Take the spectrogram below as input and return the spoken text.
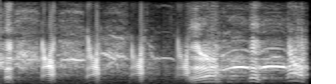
Ha ha ha!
